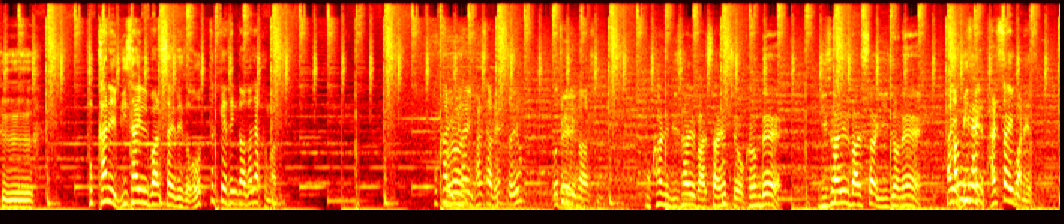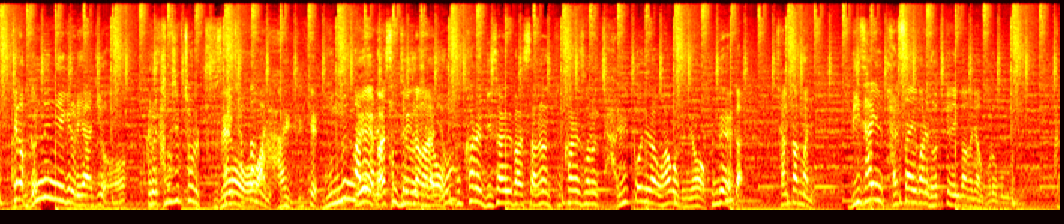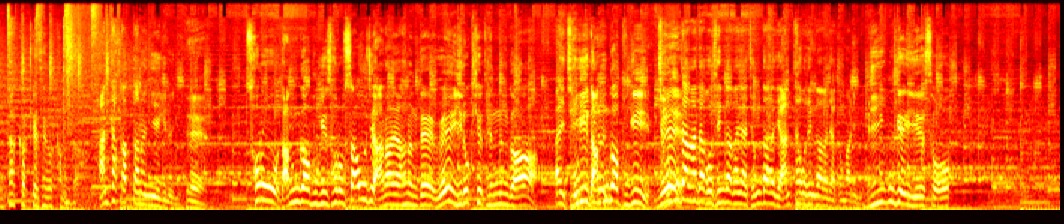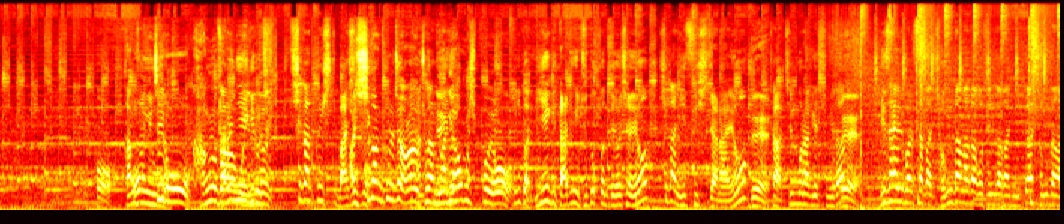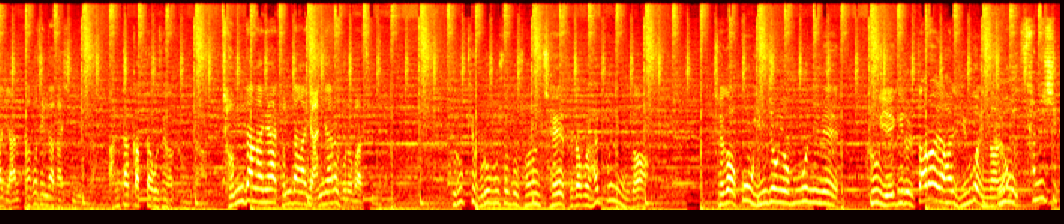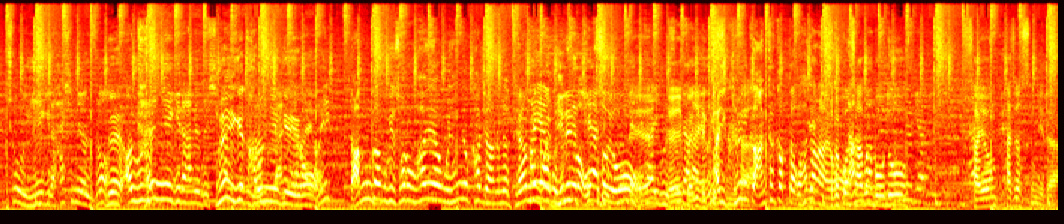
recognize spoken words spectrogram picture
그 북한의 미사일 발사에 대해서 어떻게 생각하냐 그 말입니다. 북한이 저는- 미사일 발사를 했어요? 어떻게 네. 생각하십니까? 북한이 미사일 발사했죠. 그런데 미사일 발사 이전에 아니 한미- 미사일 발사에 관해서 제가 그러니까- 묻는 얘기를 해야죠. 그렇죠? 30초를 주세요. 아니, 잠깐만요. 아, 이렇게 묻는 말에 네, 관해서 말씀드리잖아요. 북한의 미사일 발사는 북한에서는 자위권이라고 하거든요. 근데 그러니까 잠깐만요. 미사일 발사에 관해서 어떻게 생각하냐고 물어본 겁니다. 안타깝게 생각합니다. 안타깝다는 얘기는요. 네. 서로 남과 북이 서로 싸우지 않아야 하는데 왜 이렇게 됐는가? 아니, 제 우리 남과 북이 왜 정당하다고 생각하냐, 정당하지 않다고 생각하냐 그 말입니다. 미국에 의해서 어, 강성희 억지로 다른 강요당하고 얘기로 있는 시간 끄시지 마시고. 아니, 시간 끌지 않아요. 전 잠깐만요. 얘기하고 싶어요. 그러니까 이 얘기 나중에 주도권 때 하셔요. 시간 있으시잖아요. 네. 자, 질문하겠습니다. 네. 미사일 발사가 정당하다고 생각합니까? 정당하지 않다고 생각하십니까? 안타깝다고 생각합니다. 정당하냐, 정당하지 않냐를 물어봤습니다. 그렇게 물어보셔도 저는 제 대답을 할 뿐입니다. 제가 꼭 임정혁 후보님의 그 얘기를 따라야 할 이유가 있나요? 그 30초 이 얘기를 하시면서 네, 아유, 왜- 다른 얘기를 하면서 시간 왜 이게 다른 얘기예요? 않잖아요. 남과 북이 서로 화해하고 협력하지 않으면 대한민국의 화해하고 미래가 협력해야죠. 없어요. 네, 여기까지. 듣겠습니다. 아니 그러니까 안타깝다고 하잖아요. 수도권 4분 모두. 사용하셨습니다.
